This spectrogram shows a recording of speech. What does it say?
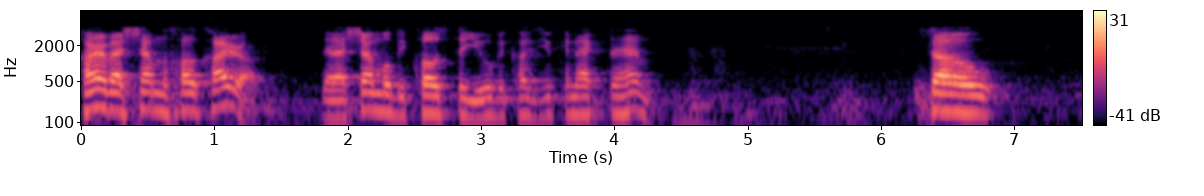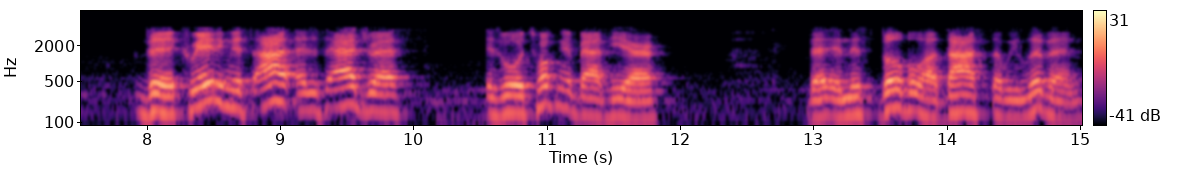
Karav Hashem L'chol Kairav, that Hashem will be close to you because you connect to Him. So, the creating this, uh, this address is what we're talking about here. That in this bilbul hadas that we live in,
